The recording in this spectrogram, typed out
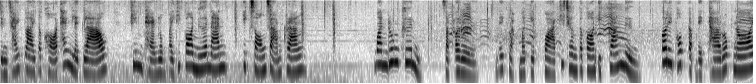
จึงใช้ปลายตะขอแท่งเหล็กหลาว ทิ่มแทงลงไปที่ก้อนเนื้อนั้นอีกสองสามครั้ง วันรุ่งขึ้น สับปะเหรอได้กลับมาเก็บกวาดที่เชิงตะกอนอีกครั้งหนึ่ง ก็ได้พบกับเด็กทารกน้อย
